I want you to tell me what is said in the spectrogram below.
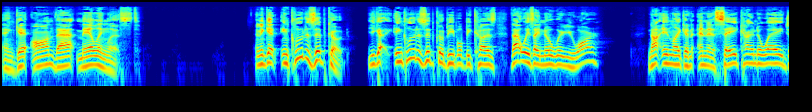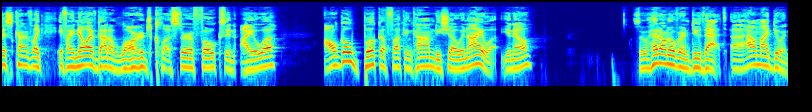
and get on that mailing list. And again, include a zip code. You got include a zip code, people, because that ways I know where you are. Not in like an NSA kind of way, just kind of like if I know I've got a large cluster of folks in Iowa, I'll go book a fucking comedy show in Iowa, you know? So head on over and do that. Uh, how am I doing?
